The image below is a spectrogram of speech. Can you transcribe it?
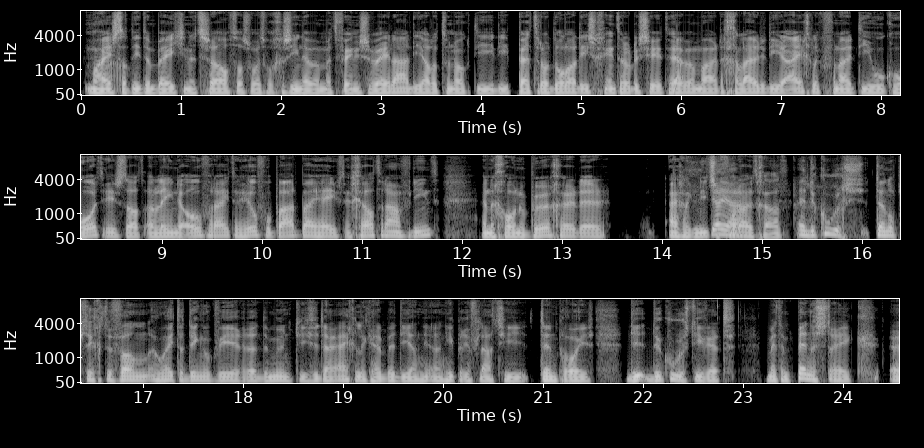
Maar is dat niet een beetje hetzelfde als wat we gezien hebben met Venezuela? Die hadden toen ook die, die petrodollar die ze geïntroduceerd ja. hebben. Maar de geluiden die je eigenlijk vanuit die hoek hoort, is dat alleen de overheid er heel veel baat bij heeft en geld eraan verdient. En de gewone burger er eigenlijk niet zo ja, vooruit gaat. En de koers ten opzichte van, hoe heet dat ding ook weer, de munt die ze daar eigenlijk hebben, die aan, aan hyperinflatie ten prooi is. Die, de koers die werd met een pennenstreek uh,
